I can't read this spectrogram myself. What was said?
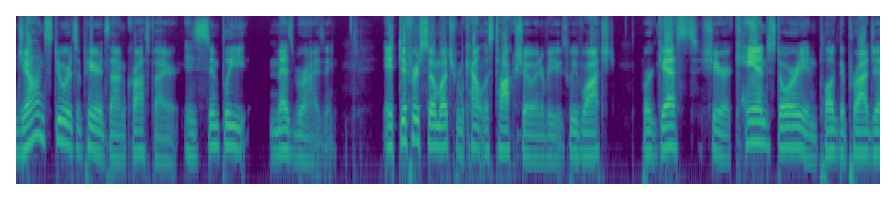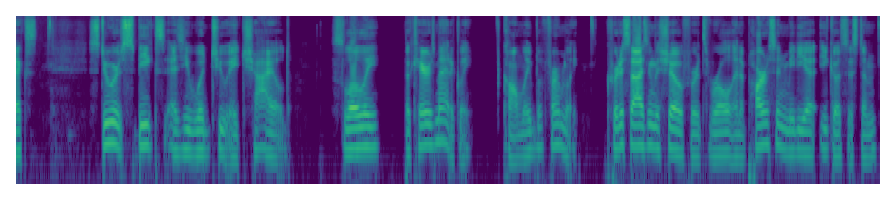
Jon Stewart's appearance on Crossfire is simply mesmerizing. It differs so much from countless talk show interviews we've watched, where guests share a canned story and plug their projects. Stewart speaks as he would to a child, slowly but charismatically, calmly but firmly, criticizing the show for its role in a partisan media ecosystem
